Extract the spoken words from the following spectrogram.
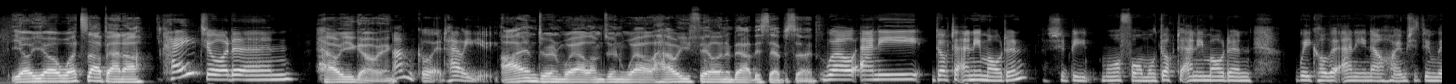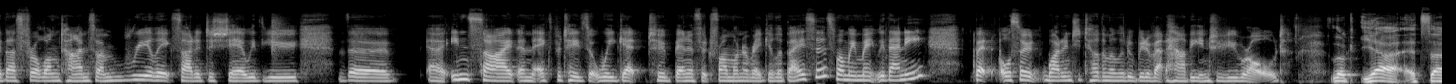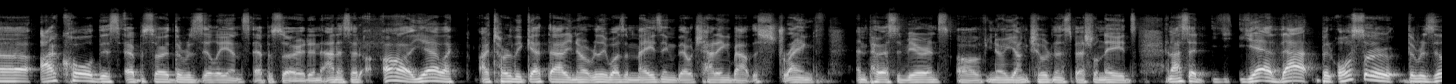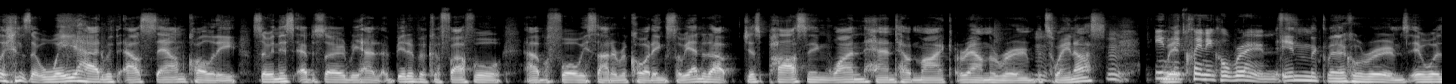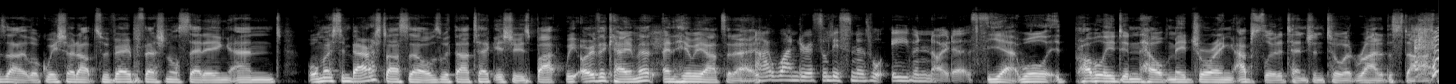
Yo, yo, what's up, Anna? Hey, Jordan. How are you going? I'm good. How are you? I am doing well. I'm doing well. How are you feeling about this episode? Well, Annie, Dr. Annie Moulden, should be more formal. Dr. Annie Moulden, we call her Annie in our home. She's been with us for a long time. So I'm really excited to share with you the uh, insight and the expertise that we get to benefit from on a regular basis when we meet with Annie. But also, why don't you tell them a little bit about how the interview rolled? Look, yeah, it's uh I called this episode the resilience episode and Anna said, "Oh, yeah, like I totally get that. You know, it really was amazing. They were chatting about the strength and perseverance of, you know, young children with special needs. And I said, yeah, that, but also the resilience that we had with our sound quality. So in this episode, we had a bit of a kerfuffle uh, before we started recording. So we ended up just passing one handheld mic around the room mm. between us. Mm. In the clinical rooms. In the clinical rooms. It was, uh, look, we showed up to a very professional setting and almost embarrassed ourselves with our tech issues, but we overcame it and here we are today. I wonder if the listeners will even notice. Yeah, well, it probably didn't help me drawing absolute attention to it right at the start.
